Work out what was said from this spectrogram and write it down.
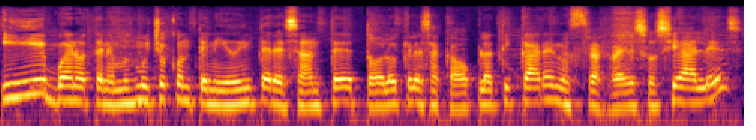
Y bueno, tenemos mucho contenido interesante de todo lo que les acabo de platicar en nuestras redes sociales.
